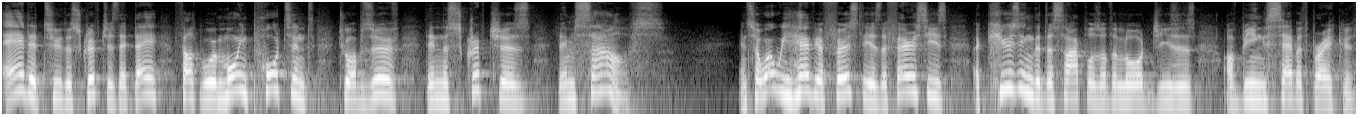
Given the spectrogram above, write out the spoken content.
added to the scriptures that they felt were more important to observe than the scriptures themselves. And so, what we have here, firstly, is the Pharisees accusing the disciples of the Lord Jesus of being Sabbath breakers.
